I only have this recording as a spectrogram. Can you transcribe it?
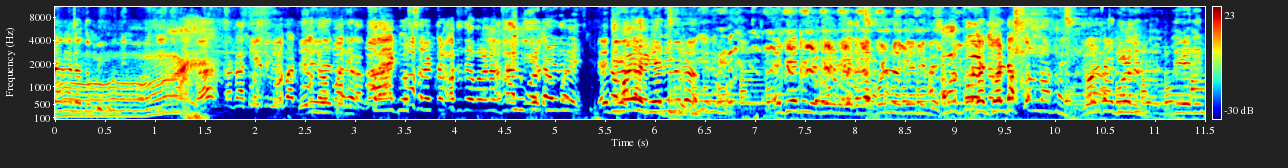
না কেন তুমি। এক বছরের টাকা দিতে পারে না দুদিন পর দিয়ে দেবে। এই দিবে না, দিয়ে দিবে। না দিয়ে দিবে দিয়ে দিবে দাদা বলল দিয়ে দিবে। জলটা কম না জলটা দিয়ে দিয়ে দিন।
